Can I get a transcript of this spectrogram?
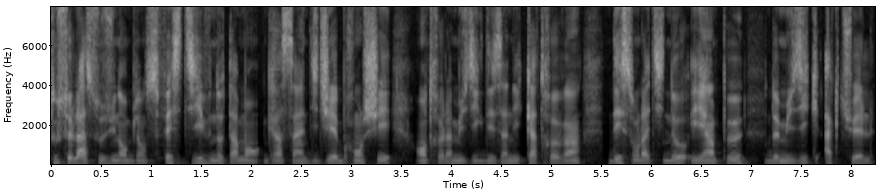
Tout cela sous une ambiance festive, notamment grâce à un DJ branché entre la musique des années 80, des sons latinos et un peu de musique actuelle.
